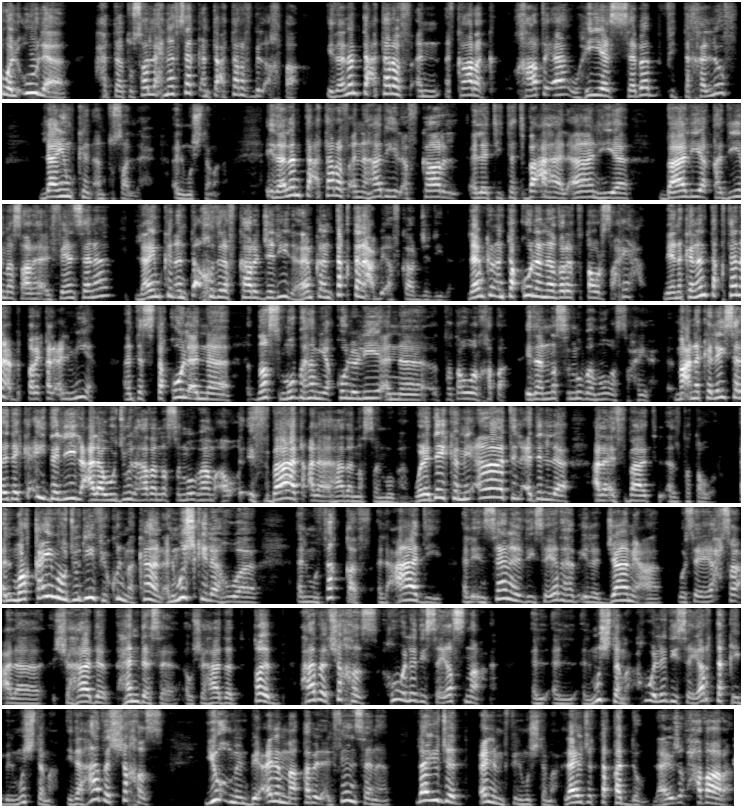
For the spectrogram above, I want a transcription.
الخطوة الأولى حتى تصلح نفسك أن تعترف بالأخطاء. إذا لم تعترف أن أفكارك خاطئة وهي السبب في التخلف لا يمكن أن تصلح المجتمع. إذا لم تعترف أن هذه الأفكار التي تتبعها الآن هي بالية قديمة صار لها 2000 سنة لا يمكن أن تأخذ الأفكار الجديدة، لا يمكن أن تقتنع بأفكار جديدة، لا يمكن أن تقول أن نظرية التطور صحيحة، لأنك لن تقتنع بالطريقة العلمية، أنت ستقول أن نص مبهم يقول لي أن التطور خطأ، إذا النص المبهم هو الصحيح، مع انك ليس لديك أي دليل على وجود هذا النص المبهم أو إثبات على هذا النص المبهم، ولديك مئات الأدلة على إثبات التطور. المرقعين موجودين في كل مكان، المشكلة هو المثقف العادي الإنسان الذي سيذهب إلى الجامعة وسيحصل على شهادة هندسة أو شهادة طب. هذا الشخص هو الذي سيصنع المجتمع هو الذي سيرتقي بالمجتمع. إذا هذا الشخص يؤمن بعلم ما قبل 2000 سنة لا يوجد علم في المجتمع لا يوجد تقدم لا يوجد حضارة.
